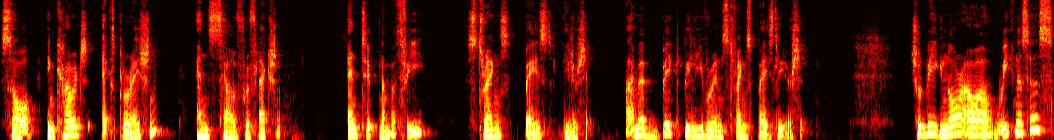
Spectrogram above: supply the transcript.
So encourage exploration and self reflection. And tip number three strengths based leadership. I'm a big believer in strengths based leadership. Should we ignore our weaknesses?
